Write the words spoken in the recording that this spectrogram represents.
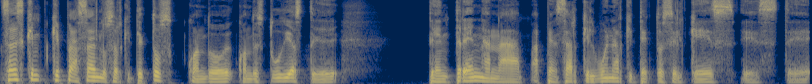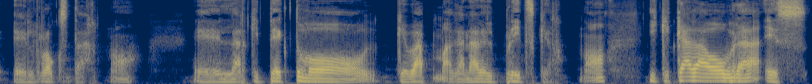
¿sabes qué, qué pasa en los arquitectos cuando, cuando estudias te, te entrenan a, a, pensar que el buen arquitecto es el que es este, el rockstar, ¿no? El arquitecto que va a ganar el Pritzker, ¿no? Y que cada obra es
